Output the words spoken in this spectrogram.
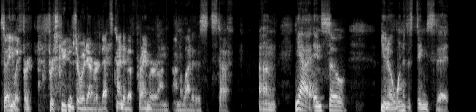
So anyway, for for students or whatever, that's kind of a primer on on a lot of this stuff. Um, yeah, and so you know, one of the things that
